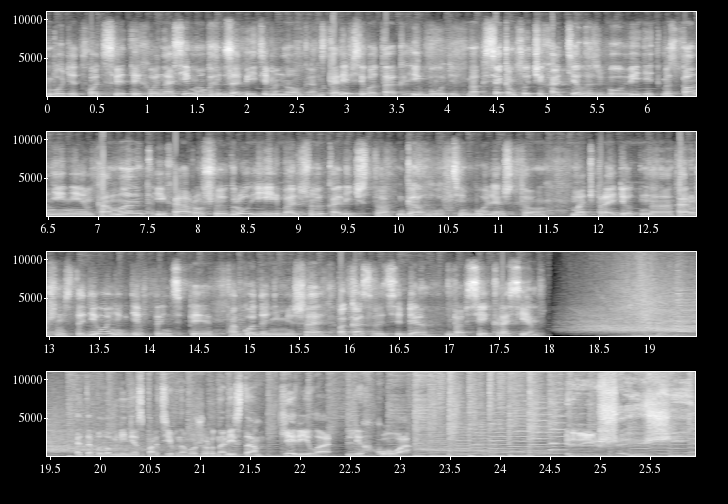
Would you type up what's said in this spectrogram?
будет хоть святых выноси, могут забить и много. Скорее всего, так и будет. Во всяком случае, хотелось бы увидеть в исполнении команд и хорошую игру, и большое количество голов. Тем более, что матч пройдет на хорошем стадионе, где, в принципе, погода не мешает показывать себя во всей красе. Это было мнение спортивного журналиста Кирилла Легкова. Решающий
